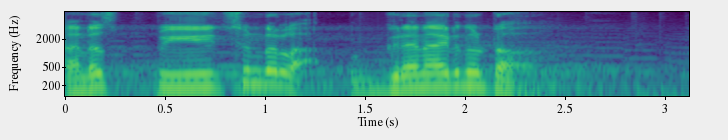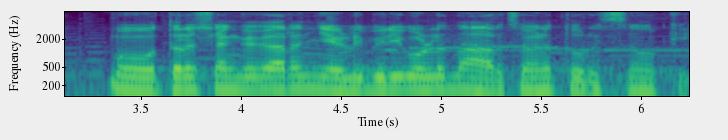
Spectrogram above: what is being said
തന്റെ സ്പീച്ച് ഉണ്ടല്ലോ ഉഗ്രനായിരുന്നു കേട്ടോ മൂത്രശങ്കകാരൻ ഞെളിപിരി കൊള്ളുന്ന ആർച്ചവനെ തുറിച്ചു നോക്കി.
